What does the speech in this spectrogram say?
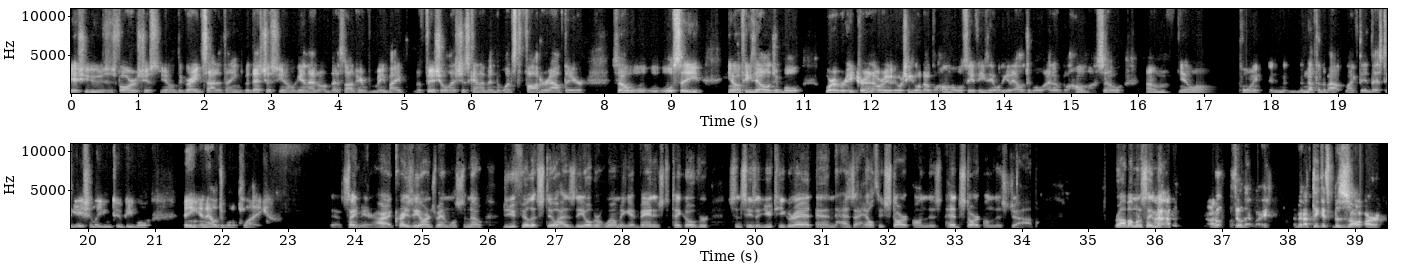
issues as far as just you know the grade side of things, but that's just you know again I don't that's not hearing from anybody official. That's just kind of in what's the fodder out there. So we'll, we'll see, you know, if he's eligible wherever he trying or, or he's going to Oklahoma. We'll see if he's able to get eligible at Oklahoma. So, um, you know, point nothing about like the investigation leading to people being ineligible to play. Yeah, same here. All right, crazy orange man wants to know: Do you feel that Steele has the overwhelming advantage to take over since he's a UT grad and has a healthy start on this head start on this job? Rob, I'm going to say no. I, I don't feel that way. I mean, I think it's bizarre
